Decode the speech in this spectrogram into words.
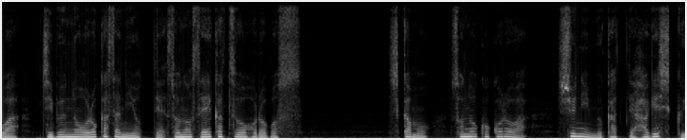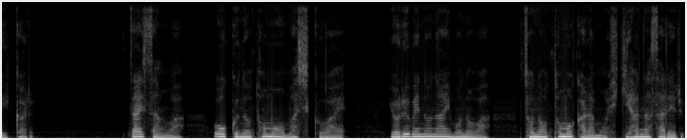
は自分の愚かさによってその生活を滅ぼす。しかもその心は主に向かって激しく怒る。財産は多くの友を増し加え、夜べのない者はその友からも引き離される。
